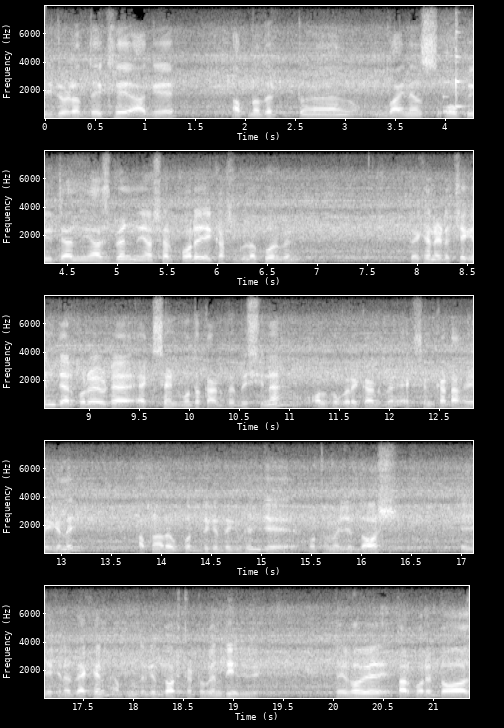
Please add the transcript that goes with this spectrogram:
ভিডিওটা দেখে আগে আপনাদের বাইন্যান্স ওপিটা নিয়ে আসবেন, নিয়ে আসার পরে এই কাজগুলো করবেন। তো এখানে এটা চেক ইন দেওয়ার পরে ওটা এক সেন্ট মতো কাটবে, বেশি না, অল্প করে কাটবে। এক সেন্ট কাটা হয়ে গেলেই আপনারা উপর দিকে দেখবেন যে প্রথমে যে দশ, এই যেখানে দেখেন, আপনাদেরকে দশটা টোকেন দিয়ে দেবে। তো এভাবে তারপরে দশ,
